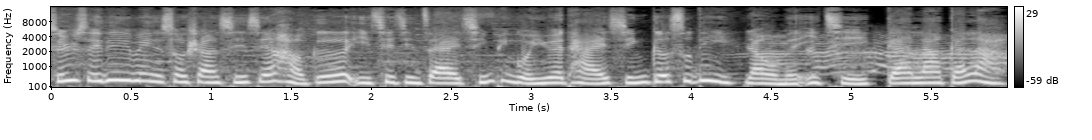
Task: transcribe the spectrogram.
随时随地为你送上新鲜好歌，一切尽在青苹果音乐台新歌速递，让我们一起干啦干啦！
